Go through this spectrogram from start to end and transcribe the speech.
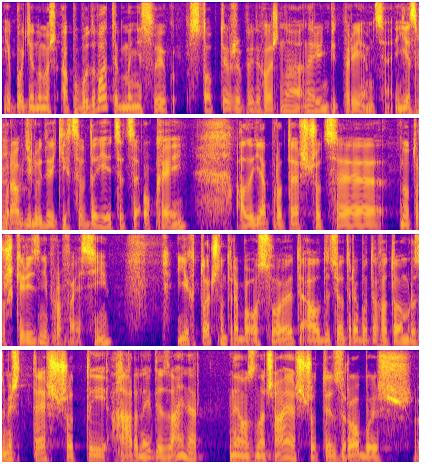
І потім думаєш, а побудувати б мені свою стоп, ти вже підходиш на, на рівень підприємця. Є справді люди, яких це вдається, це окей. Але я про те, що це ну трошки різні професії. Їх точно треба освоїти, але до цього треба бути готовим. Розумієш, те, що ти гарний дизайнер, не означає, що ти зробиш е,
